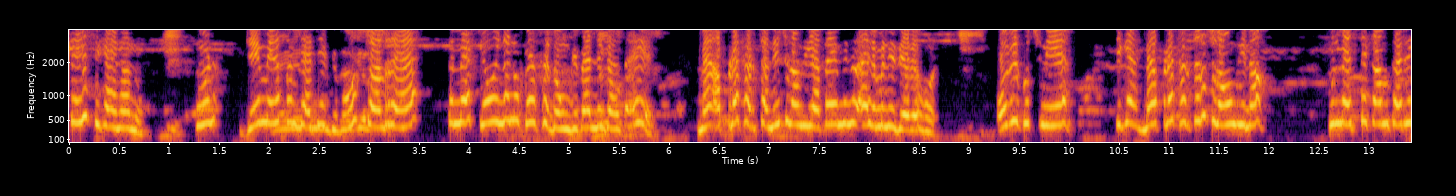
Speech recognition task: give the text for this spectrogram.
ਸਹੀ ਸੀਗਾ ਇਹਨਾਂ ਨੂੰ। ਜੀ। ਹੁਣ ਜੇ ਮੇਰੇ ਪੰਚਾਇਤੀ ਡਿਵੋਰਸ ਚੱਲ ਰਿਹਾ ਹੈ ਤੇ ਮੈਂ ਕਿਉਂ ਇਹਨਾਂ ਨੂੰ ਪੈਸੇ ਦਊਂਗੀ? ਪਹਿਲੀ ਗੱਲ ਤਾਂ ਇਹ, ਮੈਂ ਆਪਣਾ ਖਰਚਾ ਨਹੀਂ ਚਲਾਉਂਗੀ ਜਾਂ ਤਾਂ ਇਹ ਮੈਨੂੰ ਐਲਮ ਦੇ ਰਹੇ ਹੁਣ। ਉਹ ਵੀ ਕੁਝ ਨਹੀਂ ਹੈ, ਠੀਕ ਹੈ? ਮੈਂ ਆਪਣਾ ਖਰਚਾ ਤਾਂ ਚਲਾਉਂਗੀ ਨਾ। ਹੁਣ ਮੈਂ ਇੱਥੇ ਕੰਮ ਕਰ ਰਹੀ,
